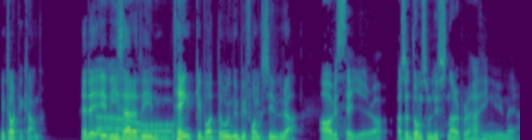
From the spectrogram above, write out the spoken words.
Det är klart vi kan. Eller är vi så här att vi tänker på att oh, nu blir folk sura? Ja, vi säger det då. Alltså de som lyssnar på det här hänger ju med.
